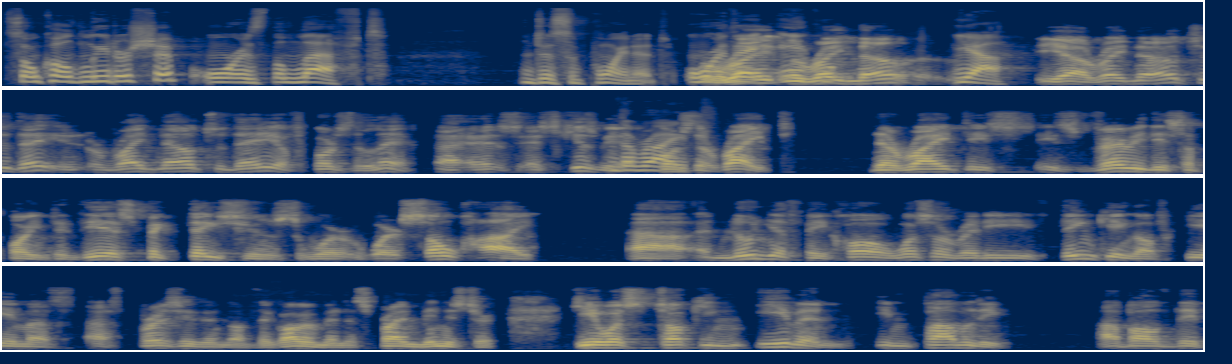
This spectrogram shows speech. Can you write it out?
so called leadership, or is the left? disappointed or right right now yeah yeah right now today right now today of course the left uh, excuse me the of right. course the right the right is is very disappointed. The expectations were were so high. Uh, Núñez Feijóo was already thinking of him as, as president of the government, as prime minister. He was talking even in public about the,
